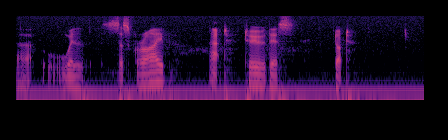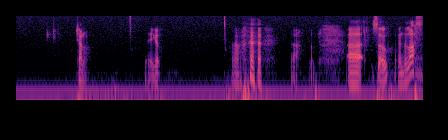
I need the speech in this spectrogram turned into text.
uh, will subscribe at to this dot channel. There you go. Uh, ah, uh, so and the last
